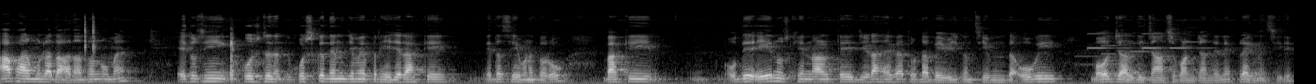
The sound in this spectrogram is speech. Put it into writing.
ਆਹ ਫਾਰਮੂਲਾ ਦੱਸਦਾ ਤੁਹਾਨੂੰ ਮੈਂ। ਇਹ ਤੁਸੀਂ ਕੁਝ ਦਿਨ ਕੁਝ ਕੁ ਦਿਨ ਜਿਵੇਂ ਪਰਹੇਜ਼ ਰੱਖ ਕੇ ਇਹਦਾ ਸੇਵਨ ਕਰੋ। ਬਾਕੀ ਉਹਦੇ ਇਹ ਨੁਸਖੇ ਨਾਲ ਤੇ ਜਿਹੜਾ ਹੈਗਾ ਤੁਹਾਡਾ ਬੇਬੀ ਕਨਸੀਵ ਦਾ ਉਹ ਵੀ ਬਹੁਤ ਜਲਦੀ ਚਾਂਸ ਬਣ ਜਾਂਦੇ ਨੇ ਪ੍ਰੈਗਨੈਂਸੀ ਦੇ।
